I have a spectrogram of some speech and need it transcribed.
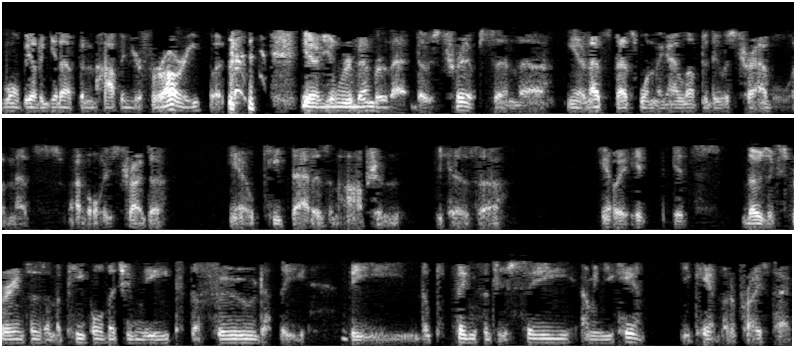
won't be able to get up and hop in your Ferrari, but you know, you'll remember that those trips. And uh, you know, that's that's one thing I love to do is travel, and that's I've always tried to, you know, keep that as an option because uh, you know, it it's those experiences and the people that you meet, the food, the the the things that you see. I mean, you can't you can't put a price tag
